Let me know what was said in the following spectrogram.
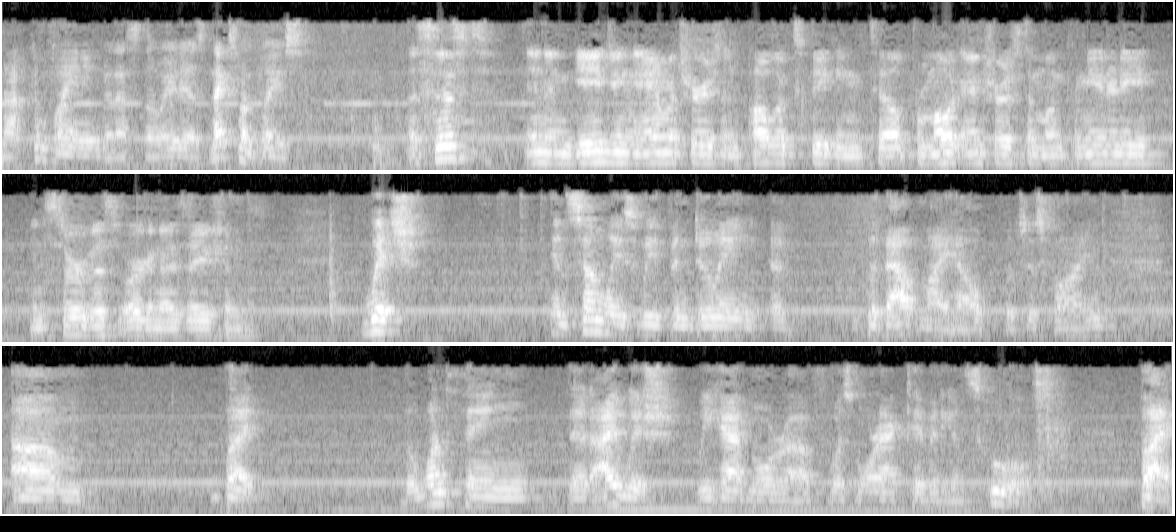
not complaining, but that's the way it is. Next one, please. Assist in engaging amateurs in public speaking to help promote interest among community and service organizations. which in some ways we've been doing uh, without my help, which is fine. Um, but the one thing that I wish we had more of was more activity in schools. But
